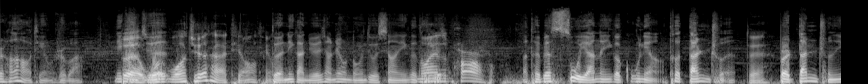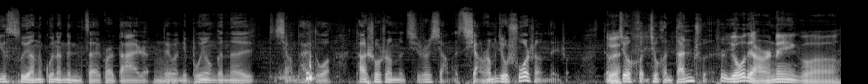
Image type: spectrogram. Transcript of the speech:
实很好听，是吧？你感觉我我觉得还挺好听。对你感觉像这种东西，就像一个特别，noise powerful，啊特别素颜的一个姑娘，特单纯，对，倍儿单纯，一个素颜的姑娘跟你在一块儿待着，嗯对吧？你不用跟她想太多，她说什么其实想想什么就说什么那种，对就很就很单纯。是有点那个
